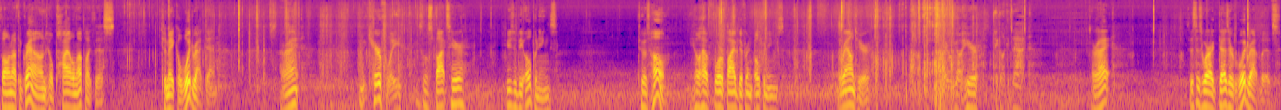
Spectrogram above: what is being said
falling off the ground, he'll pile them up like this to make a wood rat den. All right? Carefully, these little spots here, these are the openings to his home. He'll have four or five different openings around here. There we go here. Take a look at that. All right. This is where our desert wood rat lives.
